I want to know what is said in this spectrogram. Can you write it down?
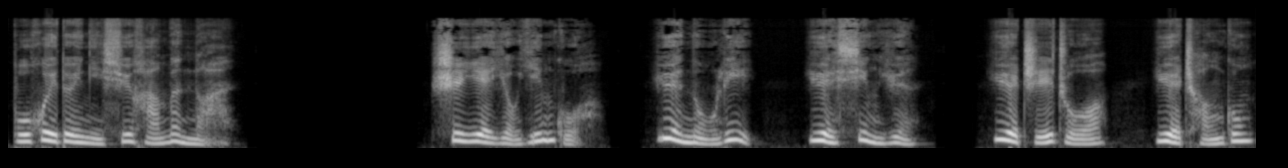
不会对你嘘寒问暖。事业有因果，越努力越幸运，越执着越成功。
